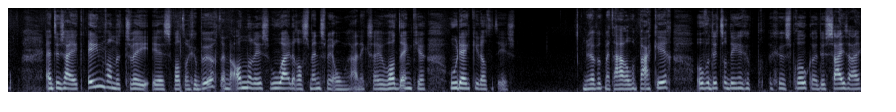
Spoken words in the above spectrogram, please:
op. En toen zei ik, één van de twee is wat er gebeurt. En de ander is hoe wij er als mens mee omgaan. Ik zei, wat denk je, hoe denk je dat het is? Nu heb ik met haar al een paar keer over dit soort dingen gesproken. Dus zij zei:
